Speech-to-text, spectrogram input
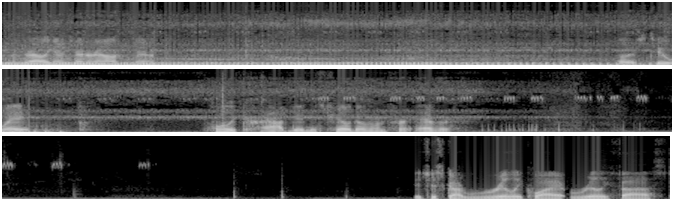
I'm probably going to turn around soon. Oh, there's two ways. Holy crap, dude, this trail going on forever. It just got really quiet really fast.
